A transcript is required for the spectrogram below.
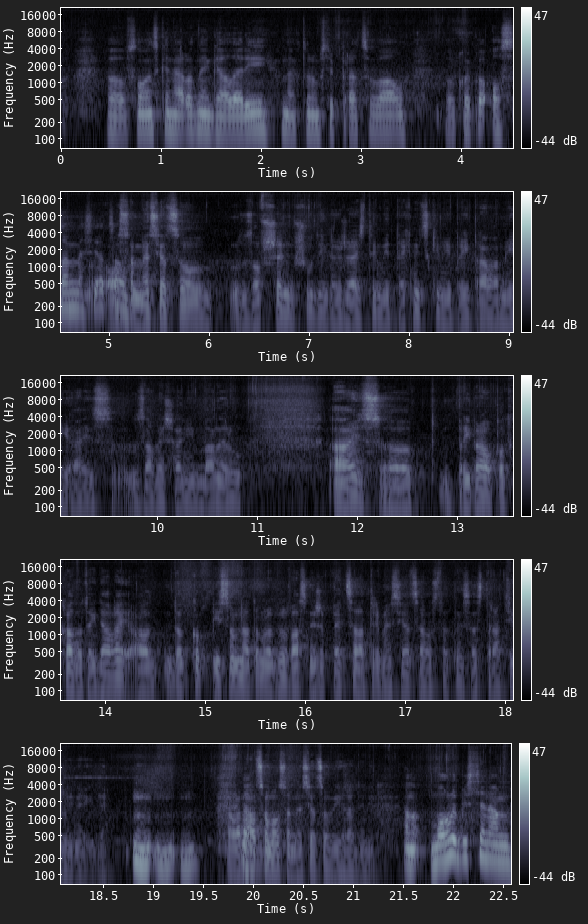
eh, v Slovenskej národnej galérii, na ktorom ste pracoval eh, koľko? 8 mesiacov? 8 mesiacov zo všem všudy, takže aj s tými technickými prípravami, aj s zavešaním baneru aj s uh, prípravou podkladu a tak ďalej. A dokopy som na tom robil vlastne, že 5,3 mesiaca a ostatné sa stratili niekde. Mm, mm, mm. Ale mal som 8 mesiacov vyhradených. Áno, mohli by ste nám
